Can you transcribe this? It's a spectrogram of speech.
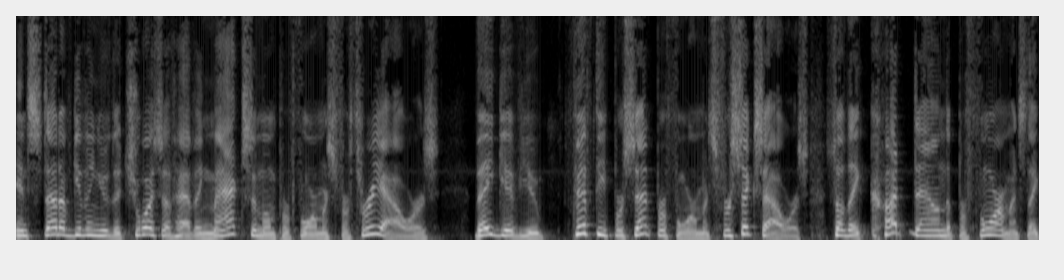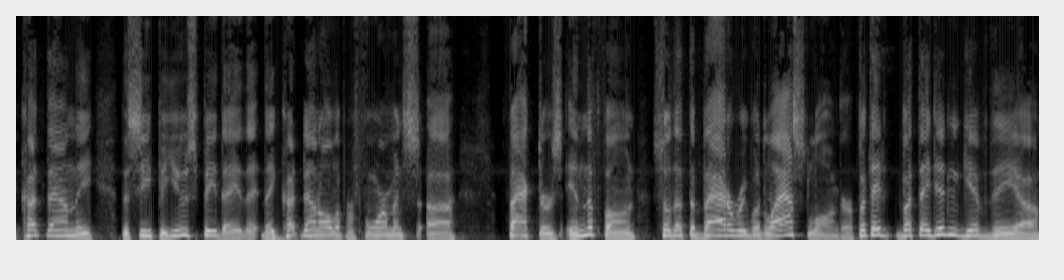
instead of giving you the choice of having maximum performance for three hours, they give you 50% performance for six hours. So they cut down the performance, they cut down the, the CPU speed, they, they, they cut down all the performance uh, factors in the phone so that the battery would last longer. But they but they didn't give the uh,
